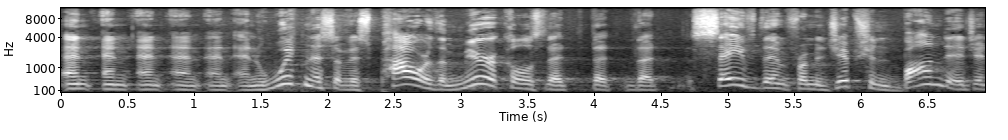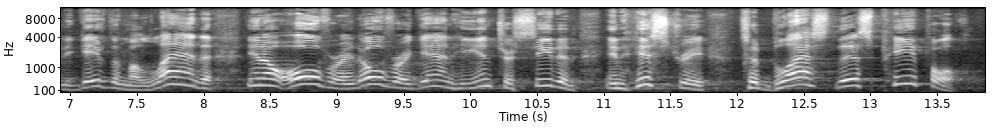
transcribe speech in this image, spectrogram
and, and, and, and, and, and witness of His power, the miracles that, that, that saved them from Egyptian bondage and He gave them a land. You know, over and over again He interceded in history to bless this people.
